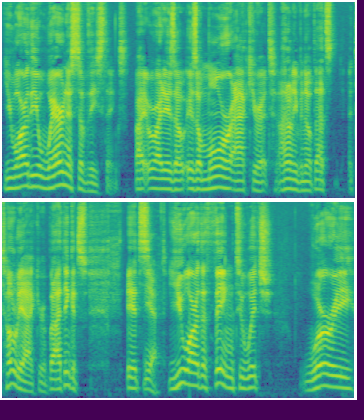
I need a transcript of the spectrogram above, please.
You are the awareness of these things. Right, right is a is a more accurate. I don't even know if that's totally accurate, but I think it's it's Yeah. you are the thing to which worry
